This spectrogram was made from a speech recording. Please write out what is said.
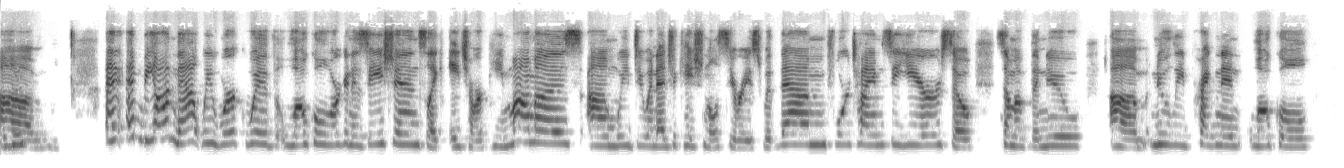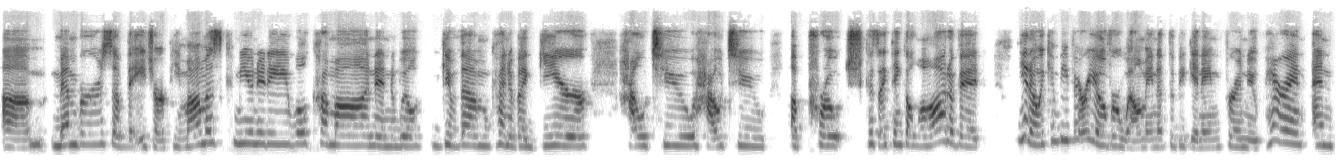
Mm-hmm. Um, and, and, beyond that, we work with local organizations like HRP Mamas. Um, we do an educational series with them four times a year. So some of the new, um, newly pregnant local um, members of the HRP Mamas community will come on and we'll give them kind of a gear how to how to approach because I think a lot of it you know it can be very overwhelming at the beginning for a new parent and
